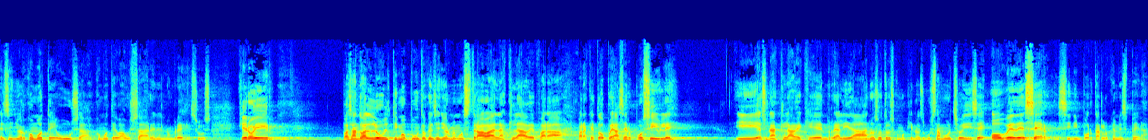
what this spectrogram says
el Señor cómo te usa, cómo te va a usar en el nombre de Jesús. Quiero ir pasando al último punto que el Señor me mostraba, la clave para, para que todo pueda ser posible. Y es una clave que en realidad a nosotros como que nos gusta mucho y dice, obedecer sin importar lo que me espera.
